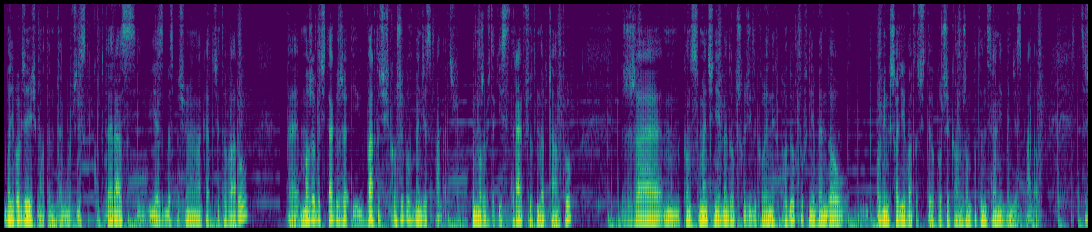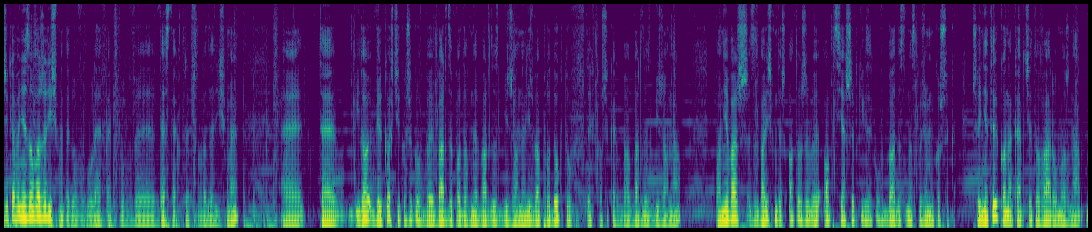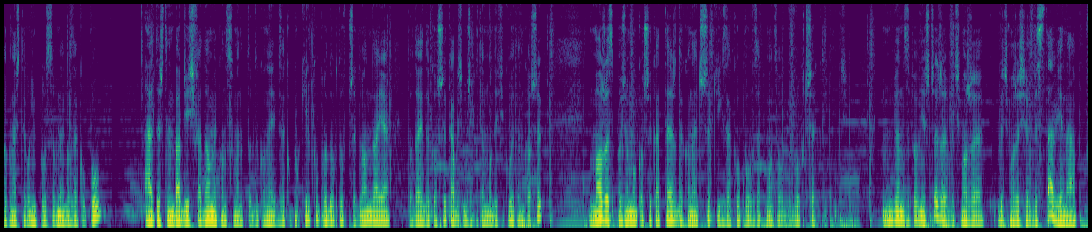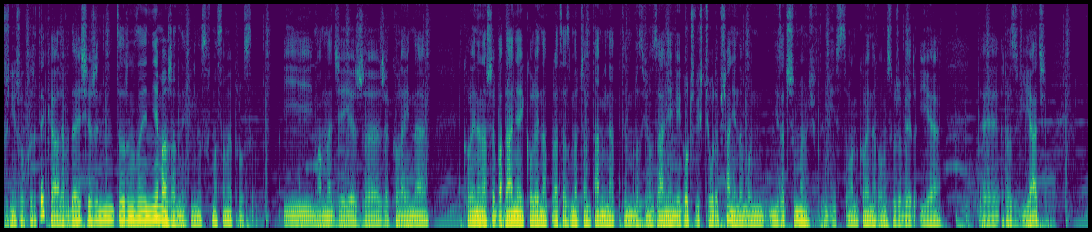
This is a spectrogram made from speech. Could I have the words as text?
bo nie powiedzieliśmy o tym, tak? Bo przycisk kup teraz jest bezpośrednio na karcie towaru, e, może być tak, że wartość koszyków będzie spadać. Może być taki strach wśród merchantów, że mm, konsumenci nie będą przychodzili do kolejnych produktów, nie będą powiększali wartości tego koszyka, że on potencjalnie będzie spadał. Co ciekawe, nie zauważyliśmy tego w ogóle efektu w testach, które przeprowadzaliśmy. E, te wielkości koszyków były bardzo podobne, bardzo zbliżone. Liczba produktów w tych koszykach była bardzo zbliżona, ponieważ zadbaliśmy też o to, żeby opcja szybkich zakupów była dostępna z poziomu koszyka. Czyli nie tylko na karcie towaru można dokonać tego impulsywnego zakupu, ale też ten bardziej świadomy konsument, który dokonuje zakupu kilku produktów, przegląda je, dodaje do koszyka, być może potem modyfikuje ten koszyk, może z poziomu koszyka też dokonać szybkich zakupów za pomocą dwóch, trzech kliknięć. Mówiąc zupełnie szczerze, być może, być może się wystawię na późniejszą krytykę, ale wydaje się, że to rozwiązanie nie ma żadnych minusów, ma same plusy. I mam nadzieję, że, że kolejne kolejne nasze badania i kolejna praca z merchantami nad tym rozwiązaniem, jego oczywiście ulepszanie, no bo nie zatrzymujemy się w tym miejscu. Mamy kolejne pomysły, żeby je E, rozwijać,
